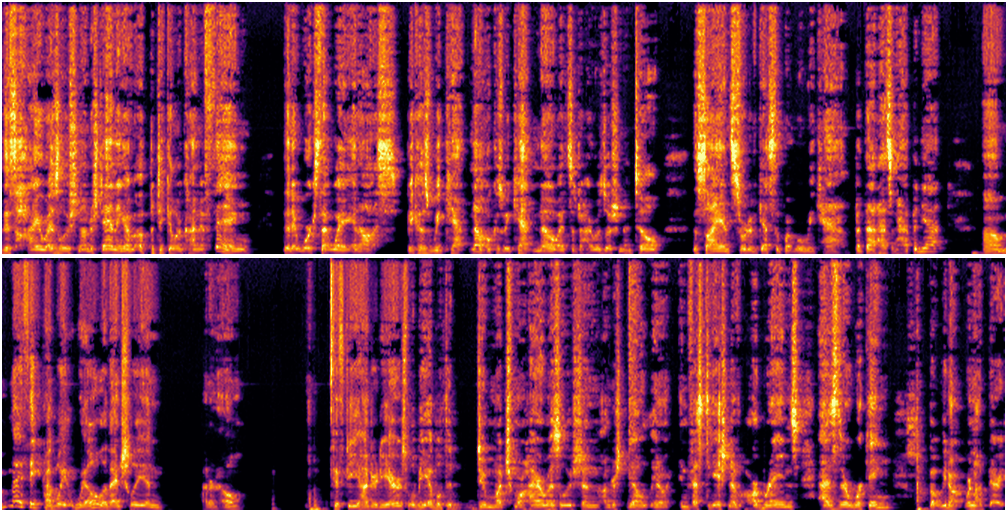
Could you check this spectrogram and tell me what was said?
this high resolution understanding of a particular kind of thing that it works that way in us because we can't know because we can't know at such a high resolution until the science sort of gets to the point where we can. But that hasn't happened yet. Um, I think probably it will eventually in, I don't know, 50, 100 years, we'll be able to do much more higher resolution, under, you know, you know, investigation of our brains as they're working. But we don't, we're not there yet.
